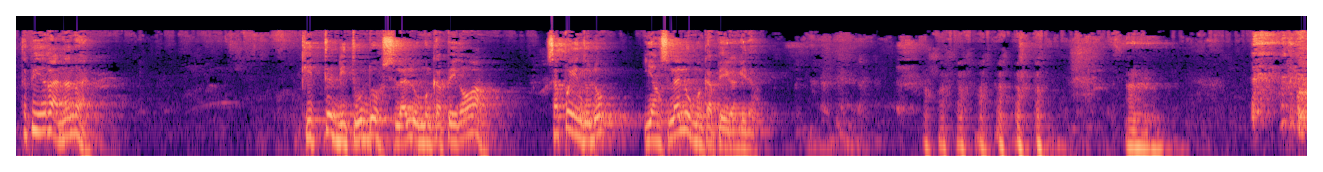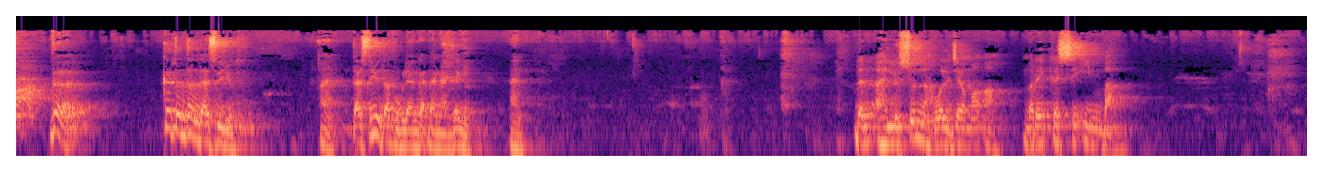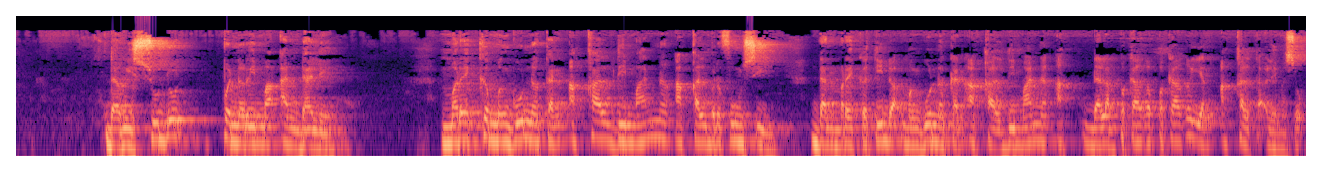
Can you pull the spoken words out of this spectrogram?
Tapi heran tuan-tuan kita dituduh selalu mengkafirkan orang. Siapa yang tuduh? Yang selalu mengkafirkan kita. Betul tak? Ke tuan-tuan tak setuju? Ha, tak setuju tak apa boleh angkat tangan lagi. Ha. Dan ahlu sunnah wal jamaah mereka seimbang dari sudut penerimaan dalil mereka menggunakan akal di mana akal berfungsi dan mereka tidak menggunakan akal di mana dalam perkara-perkara yang akal tak boleh masuk.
